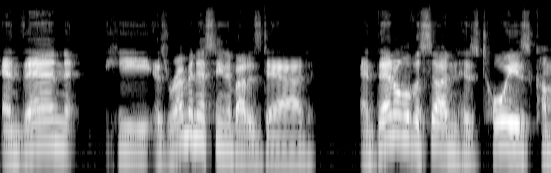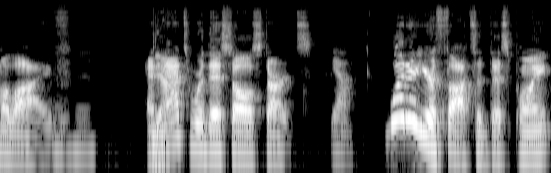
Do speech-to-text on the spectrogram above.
And then he is reminiscing about his dad, and then all of a sudden his toys come alive. Mhm. And Yeah. that's where this all starts. Yeah. What are your thoughts at this point?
